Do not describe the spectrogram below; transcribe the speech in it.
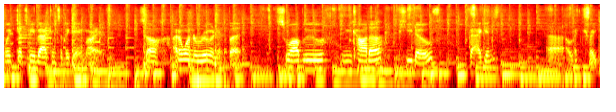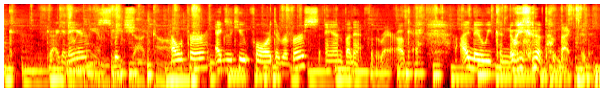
what gets me back into the game, alright. So, I don't want to ruin it, but Swablu, Nincada, Pidove, Bagon, uh, Electrike, Dragonair, Switch, Pelipper, Execute for the reverse, and Banette for the rare. Okay, I knew we couldn't. We could have done that good.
